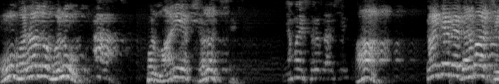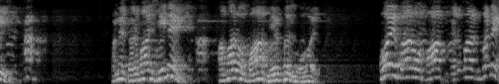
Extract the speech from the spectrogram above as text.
હું વરાજો બનું પણ મારી એક શરત છે. એમાં શરત આવશે? હા. કારણ કે મેં ગરબા છીએ. અમે દરબાર છીએ ને અમારો બાપ એક જ હોય. કોઈ મારો બાપ દરબાર બને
